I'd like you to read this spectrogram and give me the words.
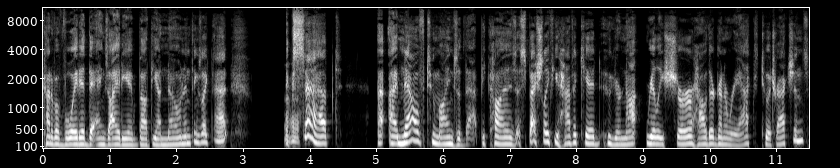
kind of avoided the anxiety about the unknown and things like that. Mhm. Except I, I'm now of two minds of that because especially if you have a kid who you're not really sure how they're going to react to attractions,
